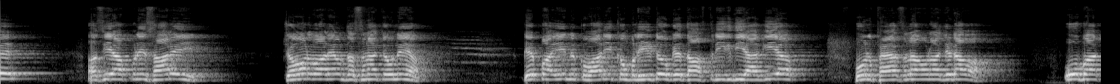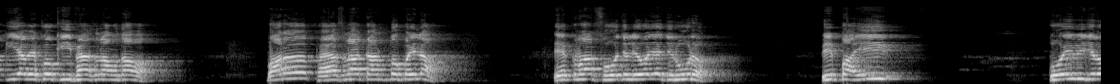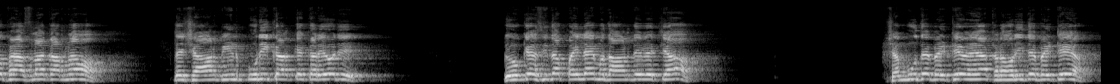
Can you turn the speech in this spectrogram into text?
ਅਸੀਂ ਆਪਣੇ ਸਾਰੇ ਹੀ ਵਾਲਿਆਂ ਨੂੰ ਦੱਸਣਾ ਚਾਹੁੰਦੇ ਆ ਕਿ ਭਾਈ ਇਨਕੁਆਰੀ ਕੰਪਲੀਟ ਹੋ ਕੇ 10 ਤਰੀਕ ਦੀ ਆ ਗਈ ਆ, ਹੁਣ ਫੈਸਲਾ ਆਉਣਾ ਜਿਹੜਾ ਵਾ, ਉਹ ਬਾਕੀ ਆ, ਵੇਖੋ ਕੀ ਫੈਸਲਾ ਆਉਂਦਾ ਵਾ। ਪਰ ਫੈਸਲਾ ਕਰਨ ਤੋਂ ਪਹਿਲਾਂ ਇੱਕ ਵਾਰ ਸੋਚ ਲਿਓ ਜੇ ਜ਼ਰੂਰ ਵੀ ਭਾਈ ਕੋਈ ਵੀ ਜਦੋਂ ਫੈਸਲਾ ਕਰਨਾ ਵਾ ਤੇ ਛਾਣਬੀਣ ਪੂਰੀ ਕਰਕੇ ਕਰਿਓ ਜੇ। ਕਿਉਂਕਿ ਅਸੀਂ ਤਾਂ ਪਹਿਲਾਂ ਹੀ ਮੈਦਾਨ ਦੇ ਵਿੱਚ ਆ। ਸ਼ੰਭੂ ਤੇ ਬੈਠੇ ਹੋਏ ਆ, ਖਨੌਰੀ ਤੇ ਬੈਠੇ ਆ।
